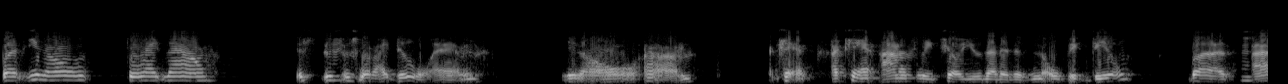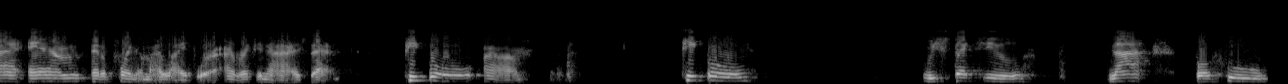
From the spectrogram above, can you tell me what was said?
but you know, for right now, this this is what I do, and you know, um, I can't I can't honestly tell you that it is no big deal, but mm-hmm. I am at a point in my life where I recognize that people um, people respect you not for who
